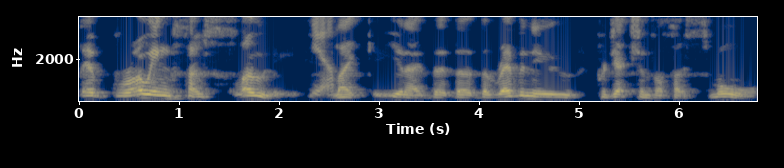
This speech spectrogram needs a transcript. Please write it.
They're growing so slowly. Yeah. Like, you know, the, the, the revenue projections are so small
